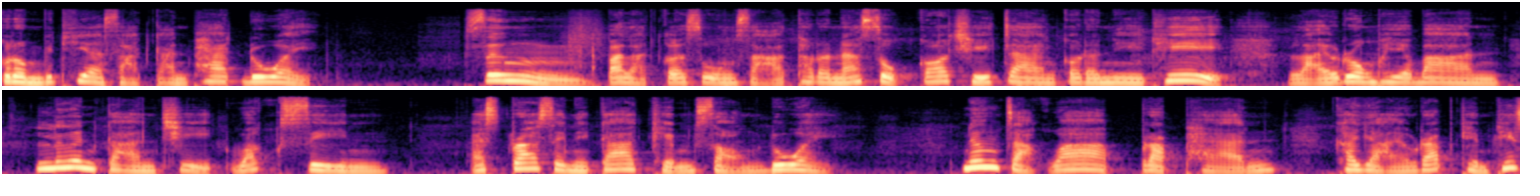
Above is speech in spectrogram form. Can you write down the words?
กรมวิทยาศาสตร์การแพทย์ด้วย ซึ่งปลัดกระทรวงสาธารณสุขก็ชี้แจงกรณีที่หลายโรงพยาบาลเลื่อนการฉีดวัคซีนแอสตราเซเนกาเข็ม 2 ด้วย เนื่องจากว่าปรับแผนขยายรับเข็มที่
